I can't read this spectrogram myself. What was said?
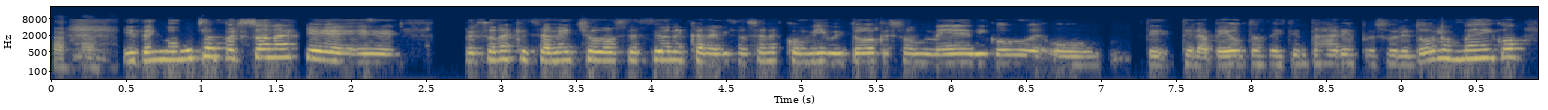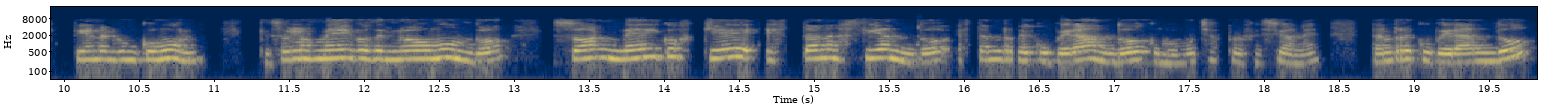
y tengo muchas personas que eh, personas que se han hecho sesiones, canalizaciones conmigo y todo, que son médicos o terapeutas de distintas áreas, pero sobre todo los médicos tienen algo en común, que son los médicos del nuevo mundo, son médicos que están haciendo, están recuperando, como muchas profesiones, están recuperando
